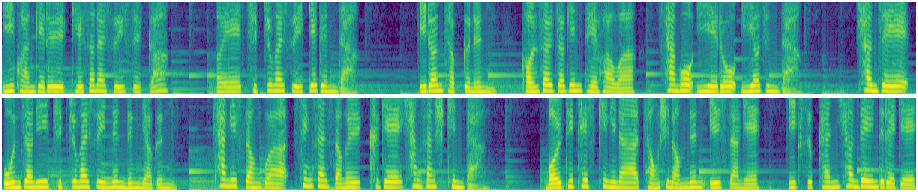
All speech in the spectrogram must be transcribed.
이 관계를 개선할 수 있을까? 에 집중할 수 있게 된다. 이런 접근은 건설적인 대화와 상호 이해로 이어진다. 현재에 온전히 집중할 수 있는 능력은 창의성과 생산성을 크게 향상시킨다. 멀티태스킹이나 정신없는 일상에 익숙한 현대인들에게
